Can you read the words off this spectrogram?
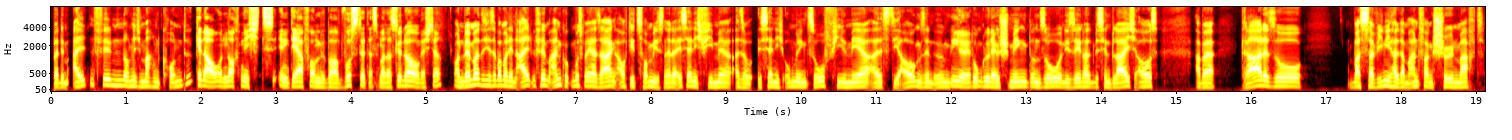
bei dem alten Film noch nicht machen konnte. Genau, und noch nicht in der Form überhaupt wusste, dass man das Genau. machen möchte. Und wenn man sich jetzt aber mal den alten Film anguckt, muss man ja sagen, auch die Zombies, ne, da ist ja nicht viel mehr, also ist ja nicht unbedingt so viel mehr, als die Augen sind irgendwie Nö, dunkel nö. geschminkt und so und die sehen halt ein bisschen bleich aus. Aber gerade so, was Savini halt am Anfang schön macht,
